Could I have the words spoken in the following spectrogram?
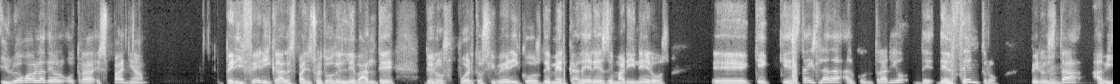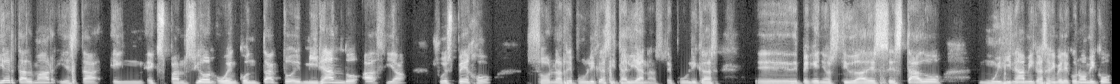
y luego habla de otra España periférica, la España sobre todo del Levante, de los puertos ibéricos, de mercaderes, de marineros, eh, que, está aislada al contrario del centro, pero está abierta al mar y está en expansión o en contacto, eh, mirando hacia su espejo son las repúblicas italianas, repúblicas eh, de pequeñas ciudades-estado, muy dinámicas a nivel económico,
